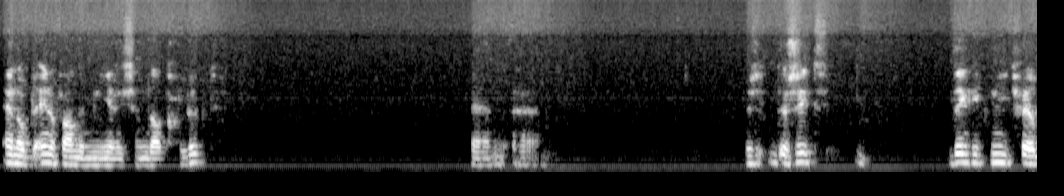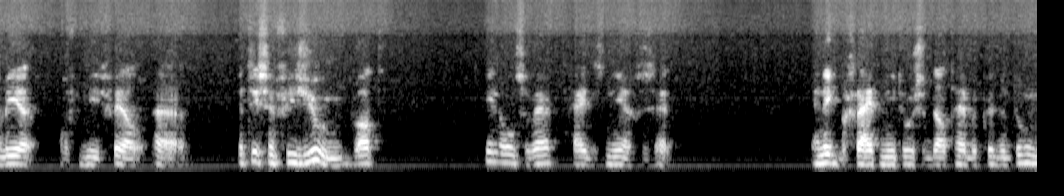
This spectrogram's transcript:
En op de een of andere manier is hem dat gelukt. En, uh, dus er zit, denk ik, niet veel meer, of niet veel. Uh, het is een visioen wat in onze werkelijkheid is neergezet. En ik begrijp niet hoe ze dat hebben kunnen doen.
